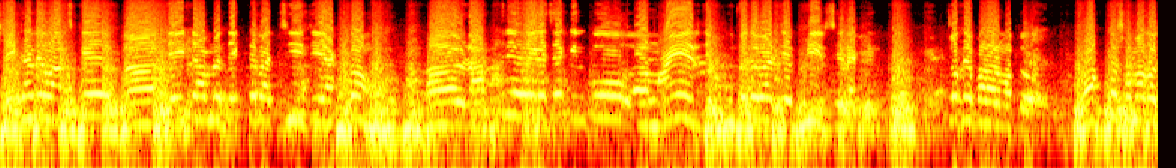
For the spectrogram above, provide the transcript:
সেখানেও আজকে যেইটা আমরা দেখতে পাচ্ছি যে একদম রাত্রি হয়ে গেছে কিন্তু মায়ের যে পুজো দেওয়ার যে ভিড়, সেটা কিন্তু চোখে পড়ার মতো। ভক্ত সমাগম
